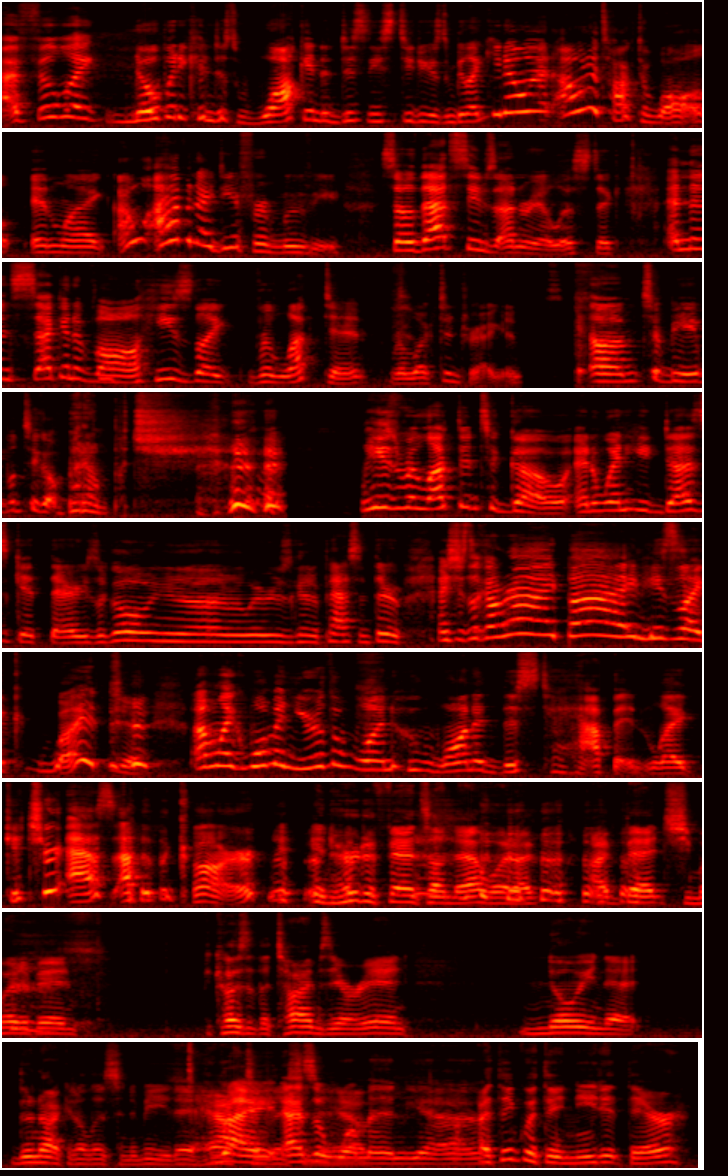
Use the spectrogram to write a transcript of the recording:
I feel like nobody can just walk into Disney Studios and be like, you know what, I want to talk to Walt and like, I, I have an idea for a movie. So that seems unrealistic. And then second of all, he's like reluctant, reluctant dragon, um, to be able to go. But um, he's reluctant to go, and when he does get there, he's like, oh, you know, we were just gonna pass him through. And she's like, all right, bye. And he's like, what? Yeah. I'm like, woman, you're the one who wanted this to happen. Like, get your ass out of the car. in her defense on that one, I, I bet she might have been because of the times they were in, knowing that they're not going to listen to me. They have to right, as a woman, yeah. I think what they needed there,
